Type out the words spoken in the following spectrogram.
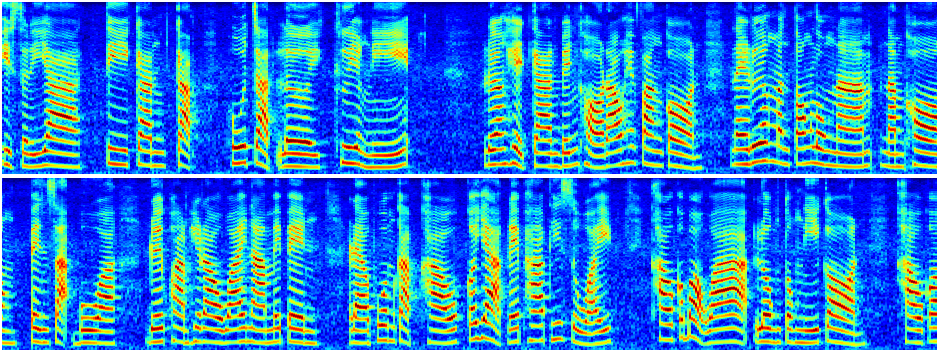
อิสริยา ตีกันกับ ผู้จัดเลยคืออย่างนี้ เรื่องเหตุการณ์เบ้นขอเล่าให้ฟังก่อน ในเรื่องมันต้องลงน้ำน้ำคลองเป็นสระบัว ด้วยความที่เราว่ายน้ำไม่เป็น แล้วพ่วมกับเขาก็อยากได้ภาพที่สวย เขาก็บอกว่าลงตรงนี้ก่อน เขาก็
